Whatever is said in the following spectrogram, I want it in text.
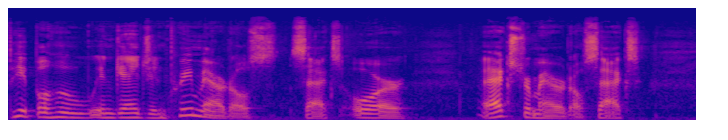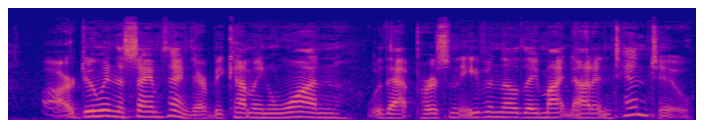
people who engage in premarital s- sex or extramarital sex are doing the same thing. They're becoming one with that person, even though they might not intend to.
